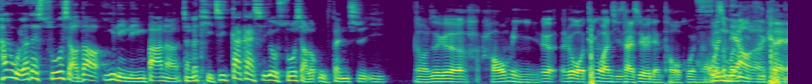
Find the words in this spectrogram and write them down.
它如果要再缩小到一零零八呢，整个体积大概是又缩小了五分之一。哦，这个毫米，这个我听完其实还是有点头昏。昏掉了。对，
